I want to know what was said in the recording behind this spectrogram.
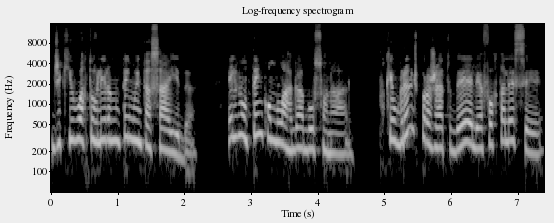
de que o Arthur Lira não tem muita saída. Ele não tem como largar Bolsonaro, porque o grande projeto dele é fortalecer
